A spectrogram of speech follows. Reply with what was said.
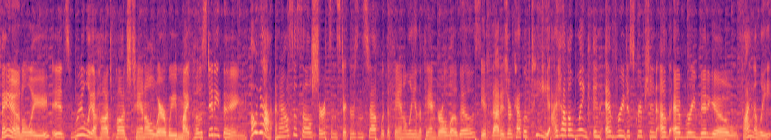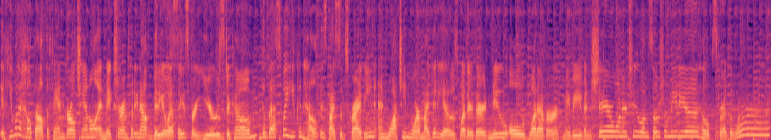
Fanily. It's really a hodgepodge channel where we might post anything. Oh yeah, and I also sell shirts and stickers and stuff with the Fanily and the Fangirl logos. If that is your cup of tea, I have a link in every description of every video. Finally, if you want to help out the Fangirl channel and make sure I'm putting out video essays for years to come, the best way you can help is by subscribing and watching more of my videos, whether they're new, old, whatever. Maybe even share one or two on social media, help spread the word.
